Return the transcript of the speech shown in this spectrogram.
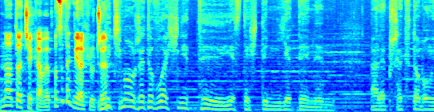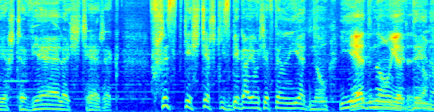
No to ciekawe. Po co tak wiele kluczy? Być może to właśnie ty jesteś tym jedynym, ale przed tobą jeszcze wiele ścieżek. Wszystkie ścieżki zbiegają się w tę jedną, jedną, Jedną, jedyną. jedyną.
